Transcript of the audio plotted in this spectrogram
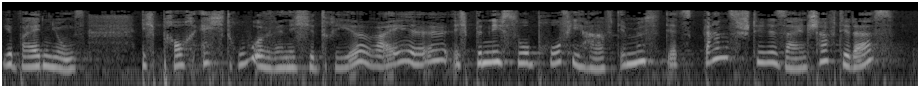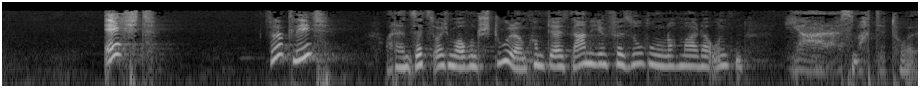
ihr beiden Jungs. Ich brauche echt Ruhe, wenn ich hier drehe, weil ich bin nicht so profihaft. Ihr müsst jetzt ganz still sein. Schafft ihr das? Echt? Wirklich? Oh, dann setzt euch mal auf einen Stuhl, dann kommt ihr jetzt gar nicht in Versuchung, nochmal da unten. Ja, das macht ihr toll.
